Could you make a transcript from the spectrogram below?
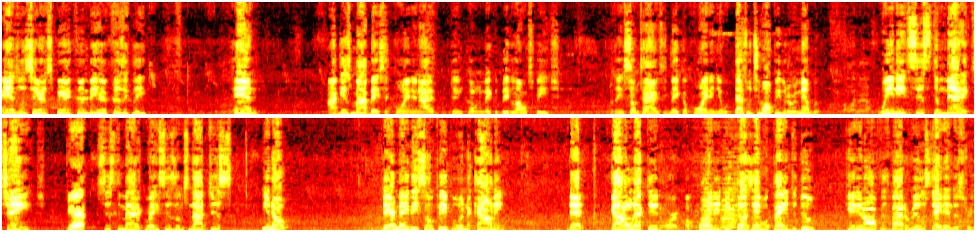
Angela's here in spirit, couldn't be here physically. And I guess my basic point, and I didn't come to make a big long speech. I think sometimes you make a point and you that's what you want people to remember. We need systematic change. Yeah. Systematic racism's not just, you know, there may be some people in the county that got elected or appointed because they were paid to do get in office by the real estate industry.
